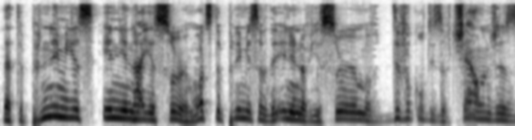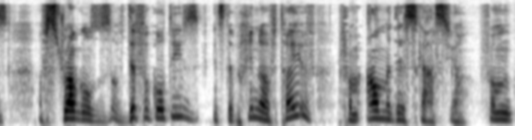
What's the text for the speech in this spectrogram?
that the Pnimius Inyan HaYasurim, what's the Pnimius of the Inyan of Yasurim, of difficulties, of challenges, of struggles, of difficulties? It's the Pchina of Toiv from Alma Diskasya, from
